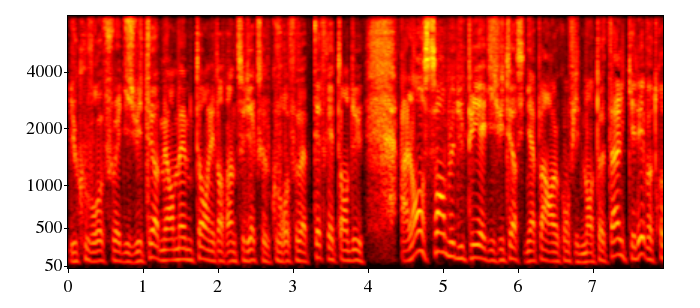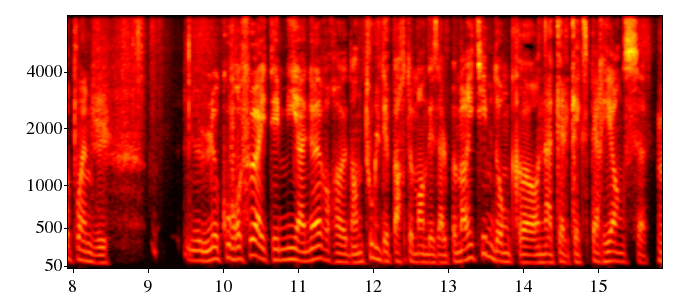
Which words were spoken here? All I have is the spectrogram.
du couvre-feu à 18h, mais en même temps, on est en train de se dire que ce couvre-feu va peut-être étendu à l'ensemble du pays à 18h s'il n'y a pas un reconfinement total. Quel est votre point de vue? Le couvre-feu a été mis en œuvre dans tout le département des Alpes-Maritimes, donc euh, on a quelques expériences de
